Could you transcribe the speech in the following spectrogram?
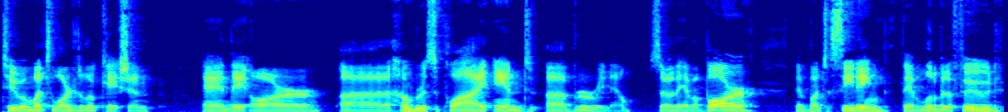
to a much larger location, and they are uh, homebrew supply and uh, brewery now. So they have a bar, they have a bunch of seating, they have a little bit of food,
